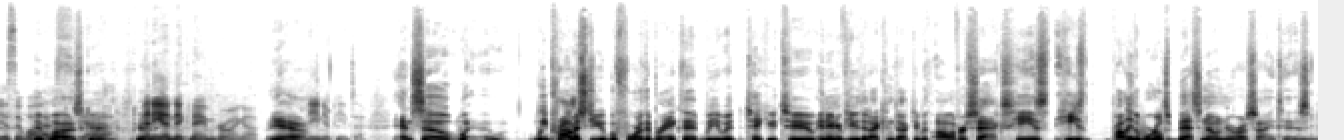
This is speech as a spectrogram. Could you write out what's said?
Yes, it was. It was. yeah. Good. Good. Many a nickname growing up. Yeah. Nina Pinta. And so w- we promised you before the break that we would take you to an interview that I conducted with Oliver Sacks. He's he's probably the world's best known neuroscientist. Mm.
